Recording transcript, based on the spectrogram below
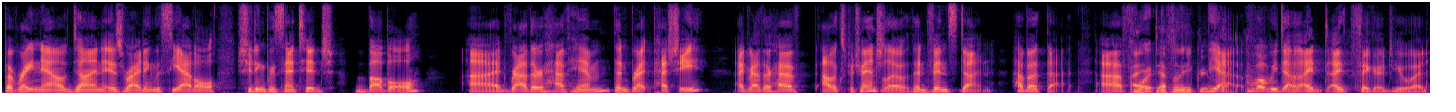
But right now, Dunn is riding the Seattle shooting percentage bubble. Uh, I'd rather have him than Brett Pesce. I'd rather have Alex Pietrangelo than Vince Dunn. How about that? Uh, I definitely agree with yeah, well, we don't. I I figured you would.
